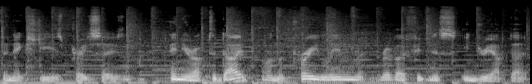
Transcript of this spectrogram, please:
for next year's pre season. And you're up to date on the prelim Revo Fitness injury update.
